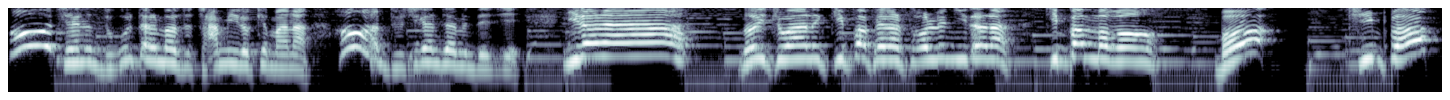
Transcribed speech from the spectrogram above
어 쟤는 누굴 닮아서 잠이 이렇게 많아. 어한 두 시간 자면 되지. 일어나. 너희 좋아하는 김밥 해놨어. 얼른 일어나. 김밥 먹어. 뭐? 김밥?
